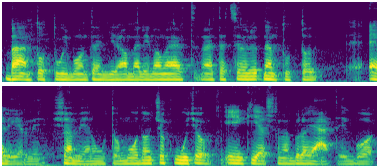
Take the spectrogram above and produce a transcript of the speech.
bántott úgymond ennyire a Melina, mert, mert egyszerűen őt nem tudtad elérni semmilyen úton, módon, csak úgy, hogy én kiestem ebből a játékból.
